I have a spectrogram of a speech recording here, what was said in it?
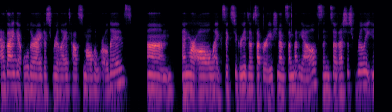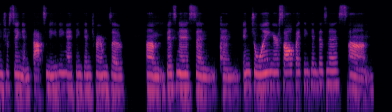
as I get older, I just realize how small the world is. Um, and we're all like six degrees of separation of somebody else. And so that's just really interesting and fascinating, I think, in terms of um, business and and enjoying yourself, I think, in business. Um,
